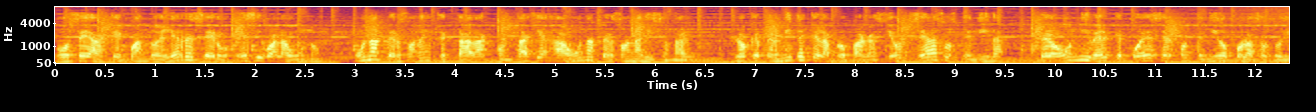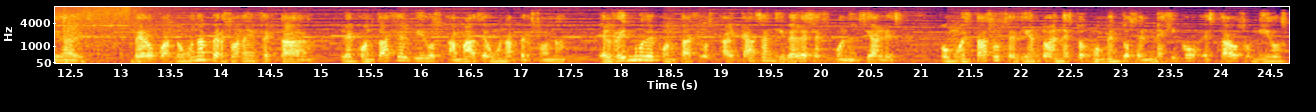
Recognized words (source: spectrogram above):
O sea que cuando el R0 es igual a 1, una persona infectada contagia a una persona adicional, lo que permite que la propagación sea sostenida pero a un nivel que puede ser contenido por las autoridades. Pero cuando una persona infectada le contagia el virus a más de una persona, el ritmo de contagios alcanza niveles exponenciales, como está sucediendo en estos momentos en México, Estados Unidos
